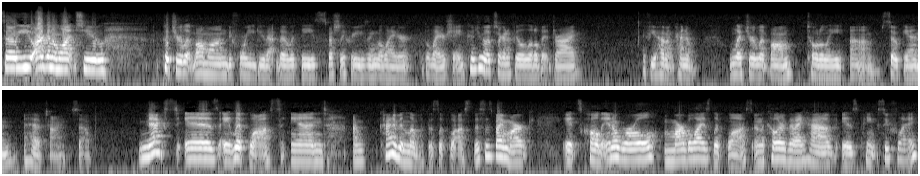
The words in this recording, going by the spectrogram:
So you are going to want to put your lip balm on before you do that though with these, especially if you're using the lighter the lighter shade because your lips are going to feel a little bit dry if you haven't kind of let your lip balm totally um, soak in ahead of time. So next is a lip gloss and I'm kind of in love with this lip gloss. This is by Mark. It's called In a Whirl Marbleized Lip Gloss and the color that I have is Pink Souffle.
